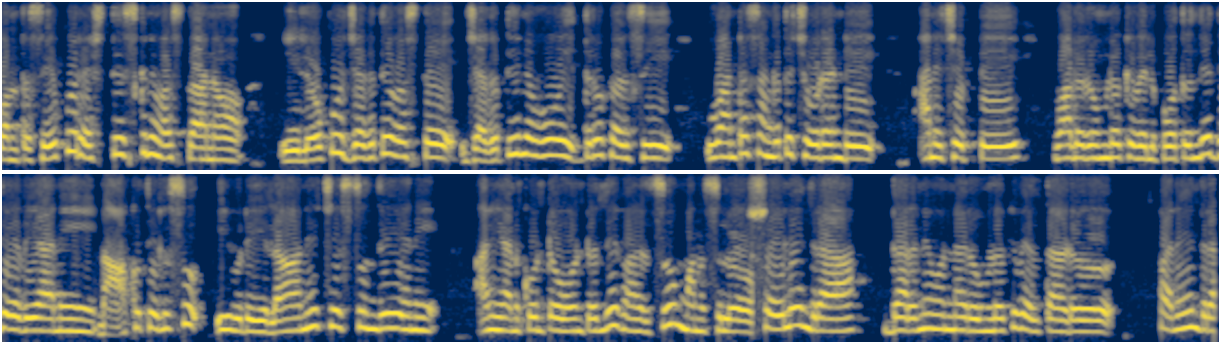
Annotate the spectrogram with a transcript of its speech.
కొంతసేపు రెస్ట్ తీసుకుని వస్తాను. ఈలోపు జగతి వస్తే జగతి నువ్వు ఇద్దరు కలిసి వంట సంగతి చూడండి అని చెప్పి వాళ్ళ రూమ్లోకి వెళ్ళిపోతుంది దేవయాని నాకు తెలుసు ఈవిడ ఇలానే చేస్తుంది అని అని అనుకుంటూ ఉంటుంది వాసు మనసులో. శైలేంద్ర ధరణి ఉన్న రూమ్లోకి వెళ్తాడు. పనేంద్ర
